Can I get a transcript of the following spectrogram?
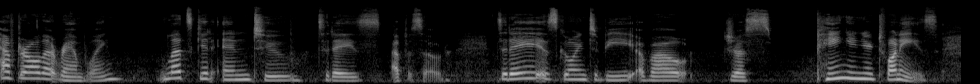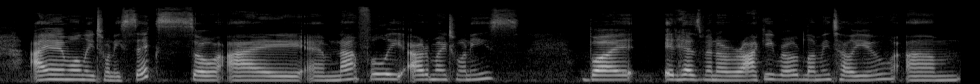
after all that rambling, let's get into today's episode. Today is going to be about just being in your 20s. I am only 26, so I am not fully out of my 20s, but it has been a rocky road, let me tell you. Um,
